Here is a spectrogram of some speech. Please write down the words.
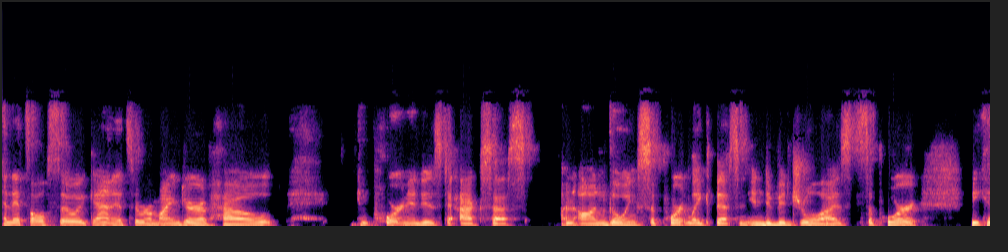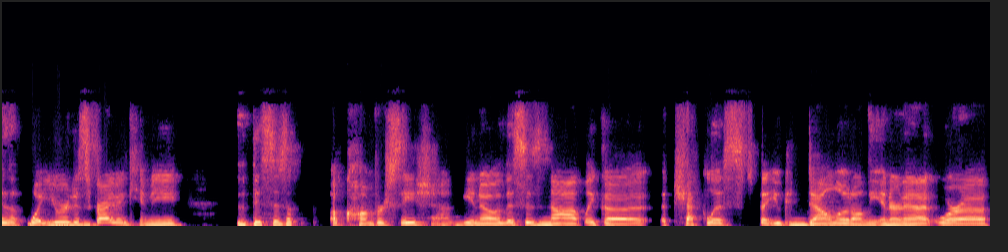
And it's also, again, it's a reminder of how important it is to access an ongoing support like this, an individualized support, because what you were mm-hmm. describing, Kimmie, this is a a conversation. You know, this is not like a, a checklist that you can download on the internet or a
